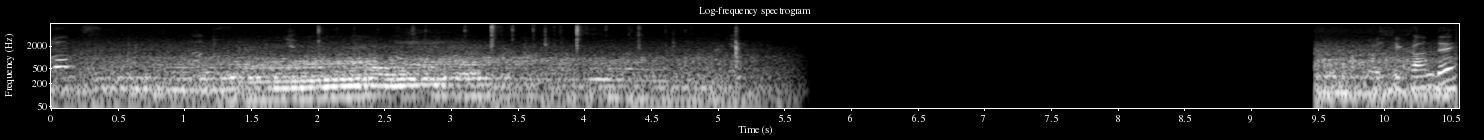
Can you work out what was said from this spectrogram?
Klops. Wo ist die Kante?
